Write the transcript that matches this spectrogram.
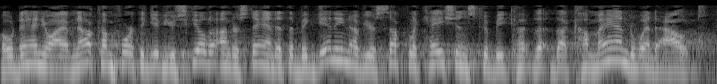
Oh, Daniel, I have now come forth to give you skill to understand. At the beginning of your supplications to be, the, the command went out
